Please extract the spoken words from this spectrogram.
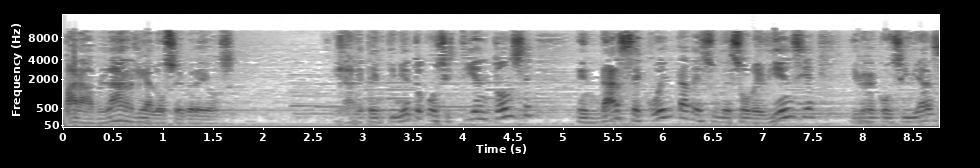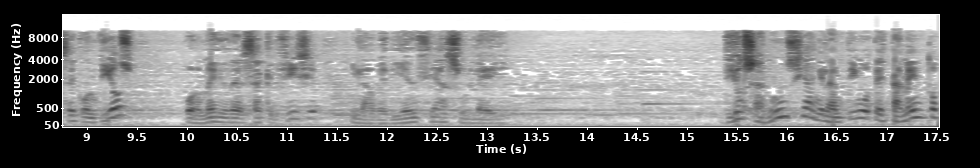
para hablarle a los hebreos. El arrepentimiento consistía entonces en darse cuenta de su desobediencia y reconciliarse con Dios por medio del sacrificio y la obediencia a su ley. Dios anuncia en el Antiguo Testamento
